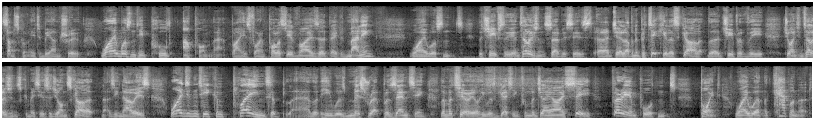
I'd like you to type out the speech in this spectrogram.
subsequently to be untrue. Why wasn't he pulled up on that by his foreign policy advisor, David Manning? Why wasn't the chiefs of the intelligence services, uh, Dearlove, and in particular Scarlett, the chief of the Joint Intelligence Committee, Sir John Scarlett, as he now is, why didn't he complain to Blair that he was misrepresenting the material he was getting from the JIC? Very important point. Why weren't the cabinet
